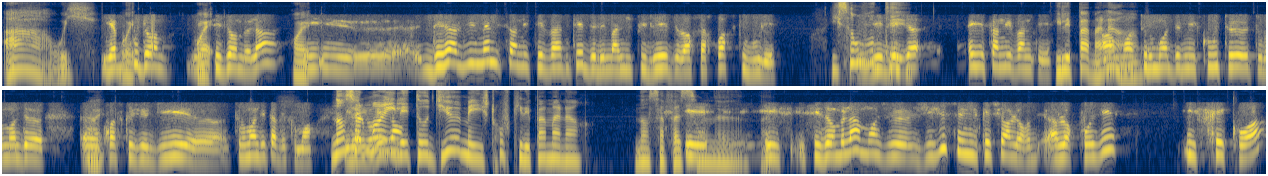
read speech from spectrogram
Ah oui. Il y a beaucoup d'hommes. Ces hommes-là, euh, déjà lui-même s'en était vanté de les manipuler, de leur faire croire ce qu'il voulait. Ils sont vantés. Et il s'en est vanté. Il est pas malin. Ah, moi, hein. tout le monde m'écoute, tout le monde euh, croit ce que je dis, euh, tout le monde est avec moi. Non seulement il est odieux, mais je trouve qu'il est pas malin dans sa façon et, de. Et ces hommes-là, moi, j'ai juste une question à leur, à leur poser. Ils feraient quoi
